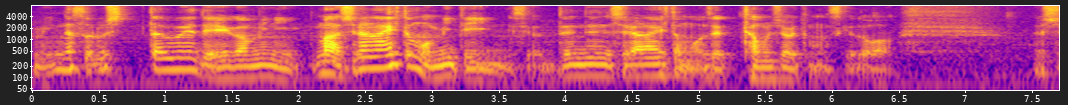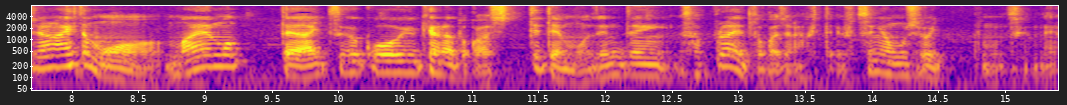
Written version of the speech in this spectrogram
みんなそれを知った上で映画見にまあ知らない人も見ていいんですよ。全然知らない人も絶対面白いと思うんですけど。知らない人も前もってあいつがこういうキャラとか知ってても全然サプライズとかじゃなくて普通に面白いと思うんですけどね。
